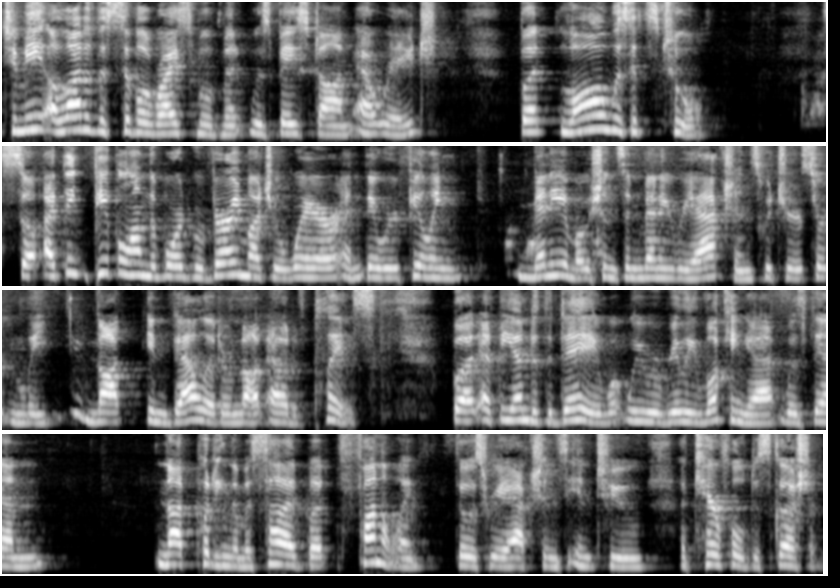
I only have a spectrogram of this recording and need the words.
To me, a lot of the civil rights movement was based on outrage, but law was its tool. So I think people on the board were very much aware and they were feeling many emotions and many reactions, which are certainly not invalid or not out of place. But at the end of the day, what we were really looking at was then not putting them aside, but funneling those reactions into a careful discussion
